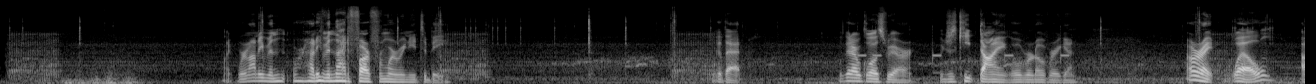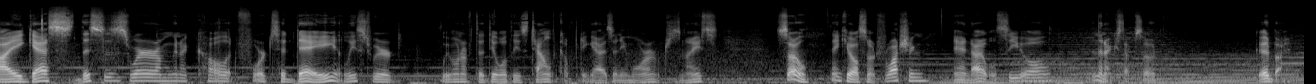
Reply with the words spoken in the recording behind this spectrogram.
Like, we're not even, we're not even that far from where we need to be. Look at that. Look at how close we are. We just keep dying over and over again. Alright, well, I guess this is where I'm gonna call it for today. At least we're, we won't have to deal with these Talon Company guys anymore, which is nice. So, thank you all so much for watching, and I will see you all in the next episode. Goodbye.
